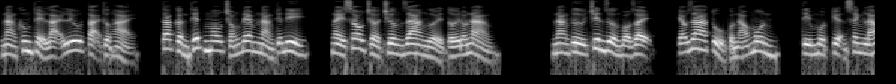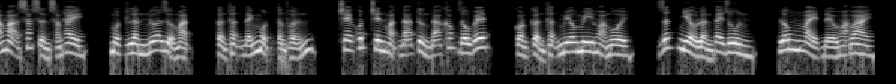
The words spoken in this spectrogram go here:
nàng không thể lại lưu tại Thượng Hải, ta cần thiết mau chóng đem nàng tiến đi, ngày sau chờ trương ra người tới đón nàng. Nàng từ trên giường bò dậy, kéo ra tủ quần áo môn, tìm một kiện xanh lá mạ sắc sườn sáng thay, một lần nữa rửa mặt, cẩn thận đánh một tầng phấn, che khuất trên mặt đã từng đã khóc dấu vết, còn cẩn thận miêu mi hòa môi, rất nhiều lần tay run, lông mày đều hòa hoai,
